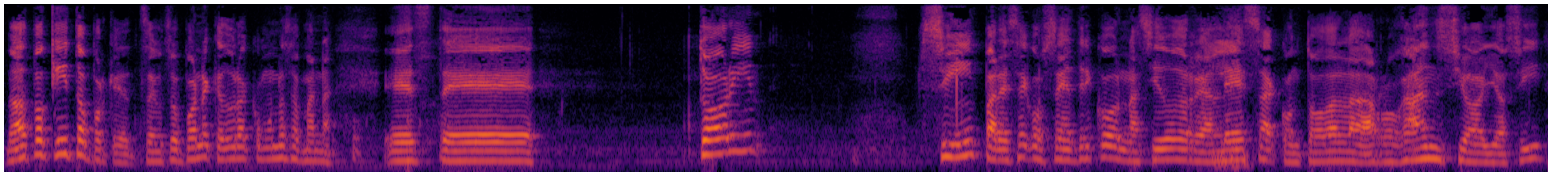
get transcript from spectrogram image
No, es poquito porque se supone que dura como una semana. Este. Thorin. Sí, parece egocéntrico, nacido de realeza, con toda la arrogancia y así.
